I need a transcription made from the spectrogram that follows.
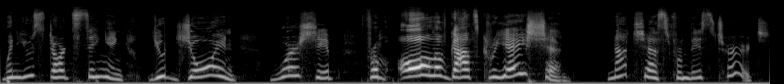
When you start singing, you join worship from all of God's creation, not just from this church.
